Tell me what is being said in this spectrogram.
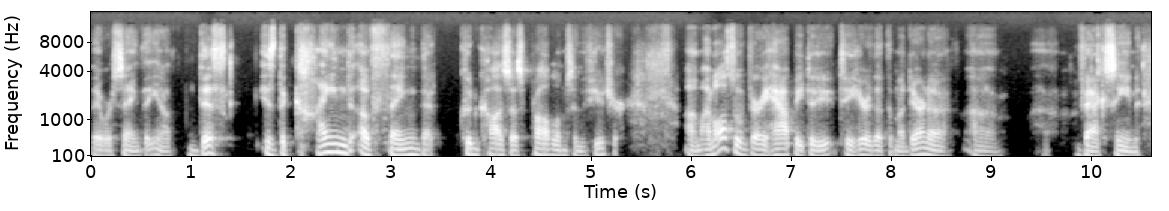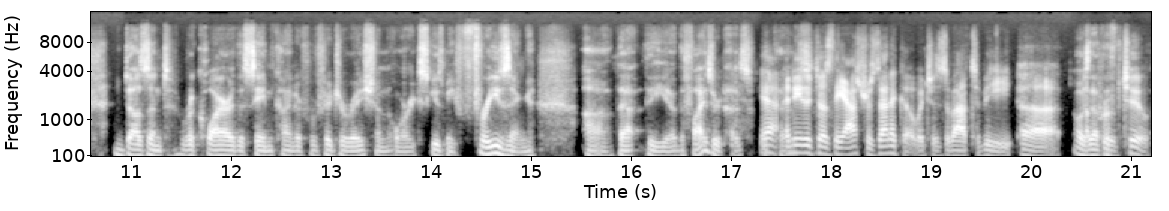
they were saying that you know this is the kind of thing that could cause us problems in the future. Um, I'm also very happy to to hear that the Moderna uh, vaccine doesn't require the same kind of refrigeration or excuse me freezing uh, that the uh, the Pfizer does. Yeah, and neither does the AstraZeneca, which is about to be uh, oh, approved the, too.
